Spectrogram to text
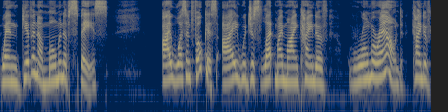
when given a moment of space, I wasn't focused. I would just let my mind kind of roam around, kind of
